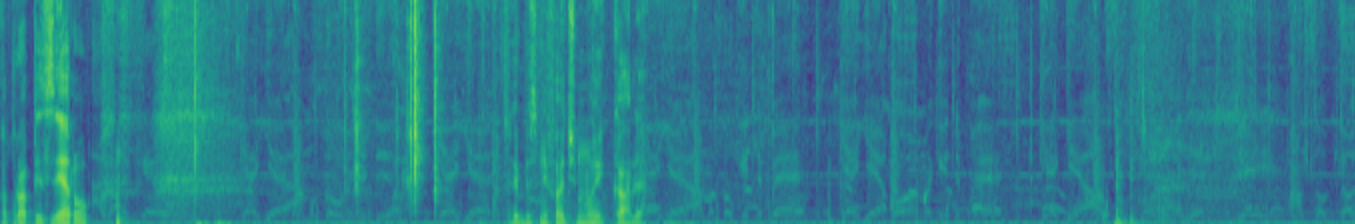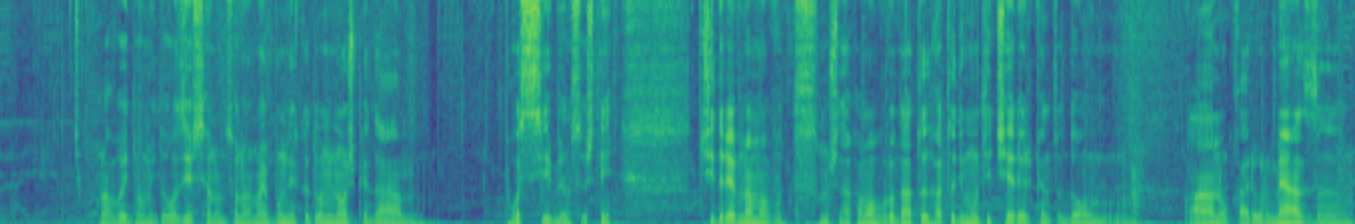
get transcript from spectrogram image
aproape zero, trebuie să ne facem noi calea. La voi 2020 se anunță un an mai bun decât 2019? Da, posibil să știi. Și drept, n-am avut, nu știu dacă am avut vreodată atât de multe cereri pentru două, anul care urmează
